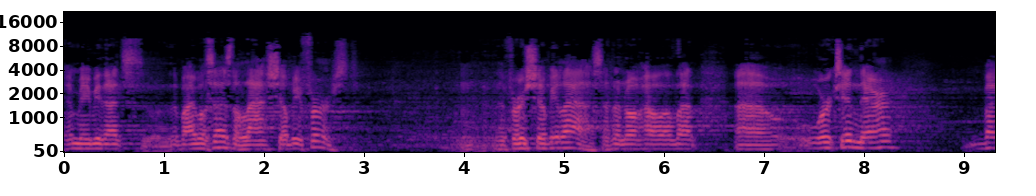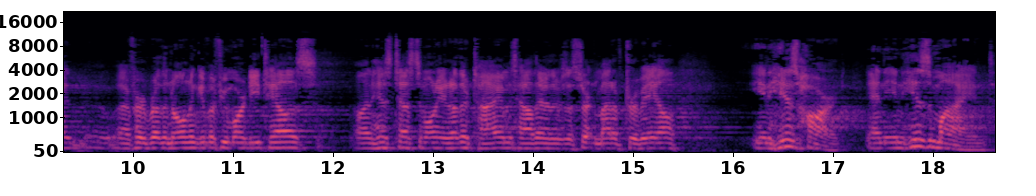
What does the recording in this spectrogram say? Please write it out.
And maybe that's, the Bible says the last shall be first. The first shall be last. I don't know how that uh, works in there, but I've heard Brother Nolan give a few more details on his testimony at other times, how there, there's a certain amount of travail in his heart and in his mind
